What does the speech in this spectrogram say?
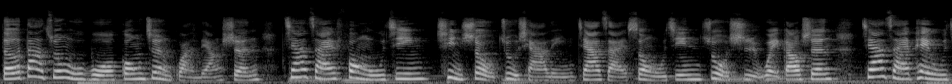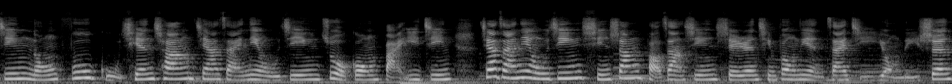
得大尊无薄，公正管良神。家宅奉无经，庆寿住霞林；家宅诵无经，做事位高升。家宅配无经，农夫谷千仓；家宅念无经，做工百亿金。家宅念无经，行商宝藏心。谁人勤奉念，灾吉。永离身，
